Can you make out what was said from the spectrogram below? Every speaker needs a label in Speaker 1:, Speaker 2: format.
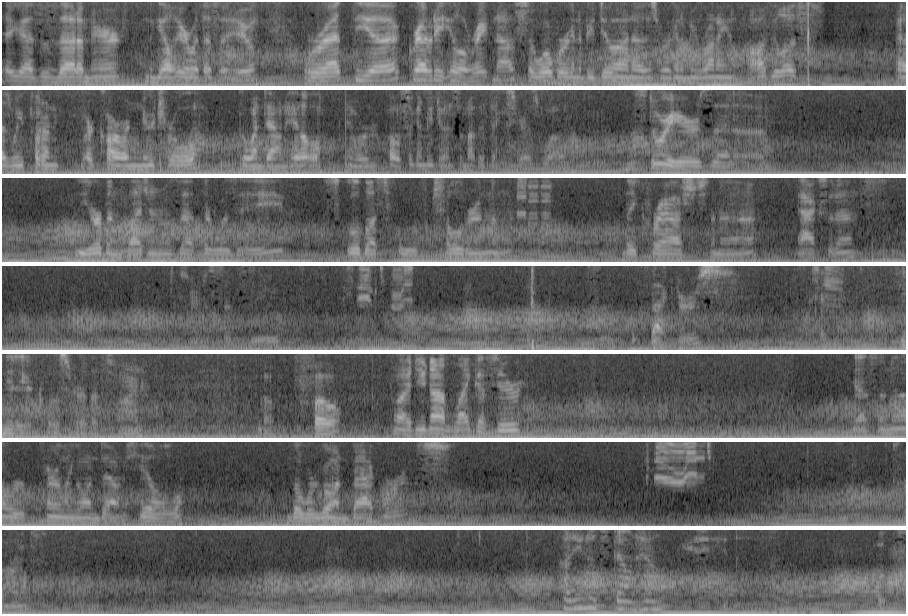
Speaker 1: Hey guys, this is Adam here, Miguel here with SIU. We're at the uh, Gravity Hill right now, so what we're going to be doing is we're going to be running Ovilus as we put on our car in neutral going downhill, and we're also going to be doing some other things here as well. The story here is that uh, the urban legend was that there was a school bus full of children and they crashed in a accident. I just said zoo. So, factors. If you need to get closer, that's fine. Oh, foe. Why do you not like us here?
Speaker 2: It's downhill? You see it?
Speaker 1: It's,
